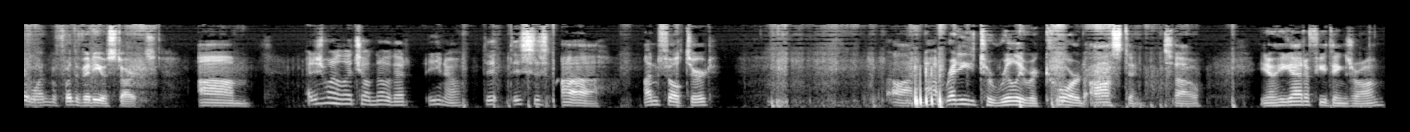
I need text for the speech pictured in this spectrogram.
everyone, before the video starts, um, I just want to let y'all know that, you know, th this is, uh, unfiltered, uh, not ready to really record Austin, so, you know, he got a few things wrong,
